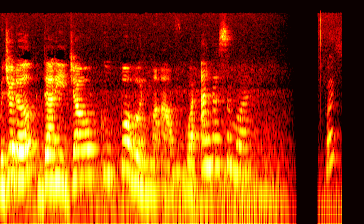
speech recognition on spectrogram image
berjudul Dari Jauh Ku Pohon Maaf buat anda semua. Puas?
